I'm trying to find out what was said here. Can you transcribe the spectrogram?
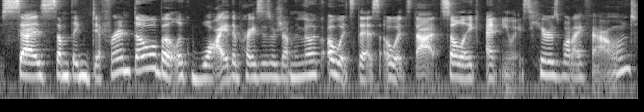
says something different, though, about like why the prices are jumping. They're like, oh, it's this, oh, it's that. So, like, anyways, here's what I found.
